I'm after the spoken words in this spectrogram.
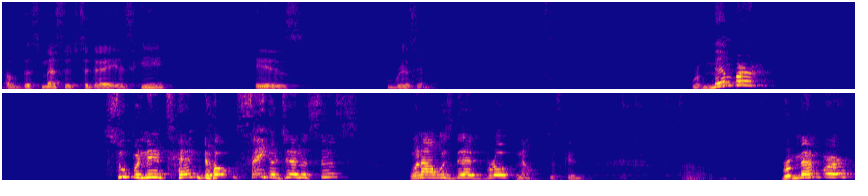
of this message today is He is risen. Remember? Super Nintendo, Sega Genesis, when I was dead broke? No, just kidding. Uh, remember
